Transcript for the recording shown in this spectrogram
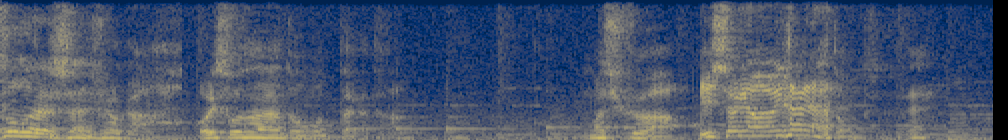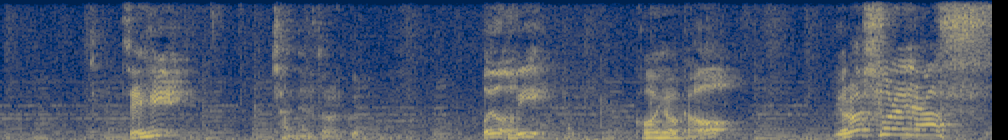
どうでしたでしょうか？美味しそうだなと思った方。もしくは一緒に飲みたいなと思った方ですね。ぜひチャンネル登録および高評価をよろしくお願いします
